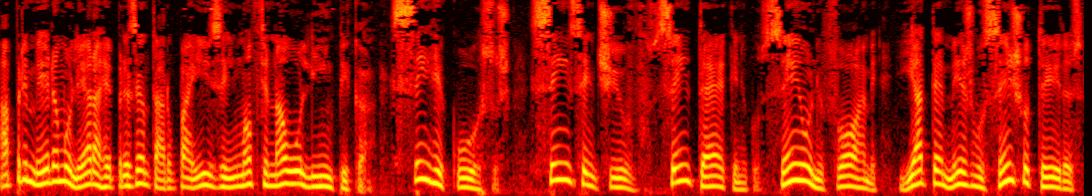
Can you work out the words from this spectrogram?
a primeira mulher a representar o país em uma final olímpica, sem recursos, sem incentivo, sem técnico, sem uniforme e até mesmo sem chuteiras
